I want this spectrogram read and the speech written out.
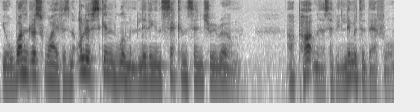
Your wondrous wife is an olive skinned woman living in second century Rome. Our partners have been limited, therefore,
